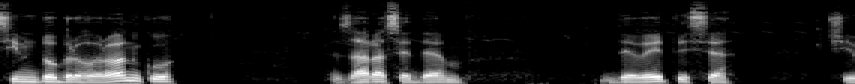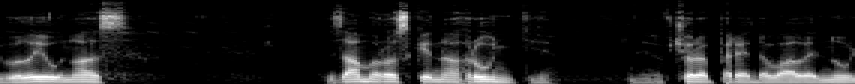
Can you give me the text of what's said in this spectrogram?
Всім доброго ранку. Зараз йдемо дивитися, чи були у нас заморозки на ґрунті. Вчора передавали 0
